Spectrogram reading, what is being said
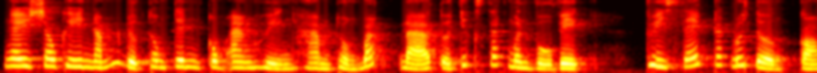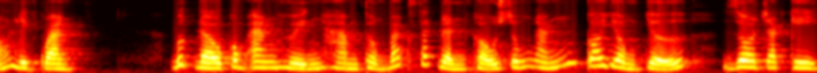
Ngay sau khi nắm được thông tin, Công an huyện Hàm Thuận Bắc đã tổ chức xác minh vụ việc, truy xét các đối tượng có liên quan. Bước đầu, Công an huyện Hàm Thuận Bắc xác định khẩu súng ngắn có dòng chữ Zoraki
